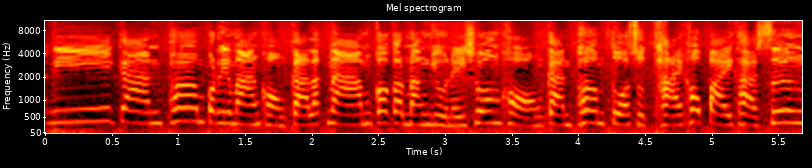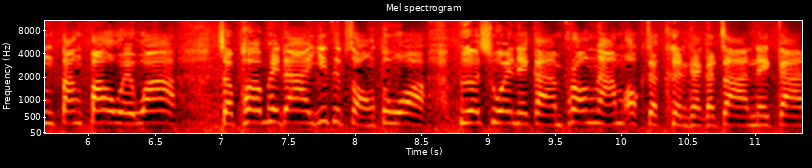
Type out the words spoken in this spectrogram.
ณะนี้การเพิ่มปริมาณของการลักน้ำก็กำลังอยู่ในช่วงของการเพิ่มตัวสุดท้ายเข้าไปค่ะ ซึ่งตั้งเป้าไว้ว่าจะเพิ่มให้ได้ 22 ตัว เพื่อช่วยในการพร่องน้ำออกจากเขื่อนแก่งกระจานในการ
